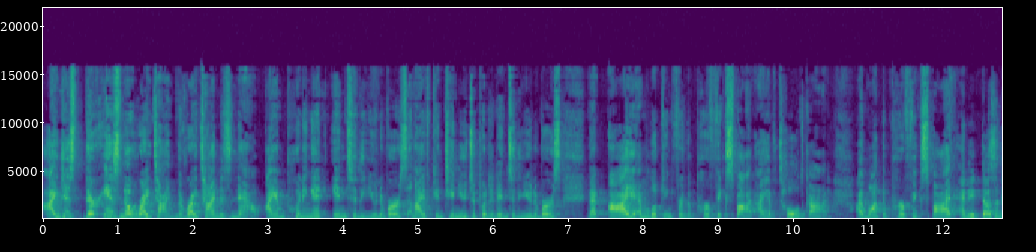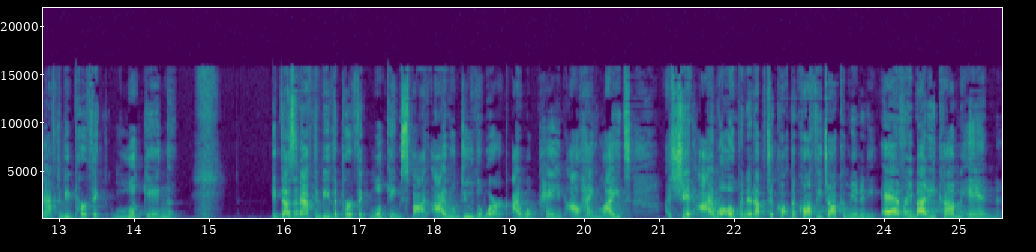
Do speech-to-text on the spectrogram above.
I just, there is no right time. The right time is now. I am putting it into the universe and I've continued to put it into the universe that I am looking for the perfect spot. I have told God, I want the perfect spot and it doesn't have to be perfect looking. It doesn't have to be the perfect looking spot. I will do the work. I will paint. I'll hang lights. Uh, shit, I will open it up to co- the coffee talk community. Everybody come in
